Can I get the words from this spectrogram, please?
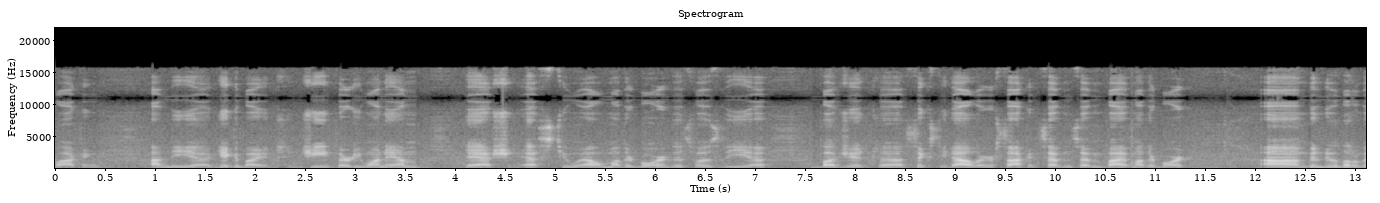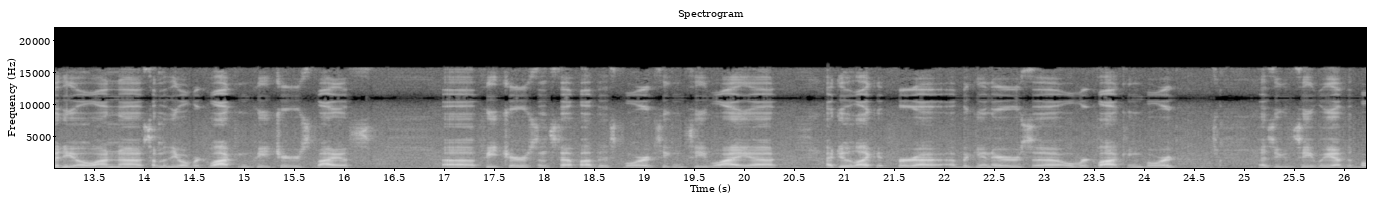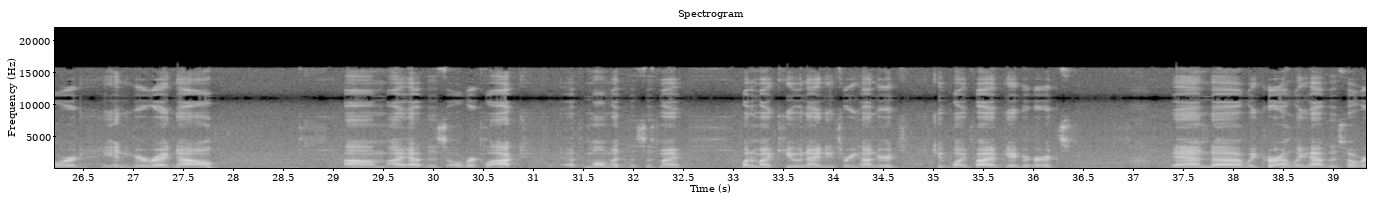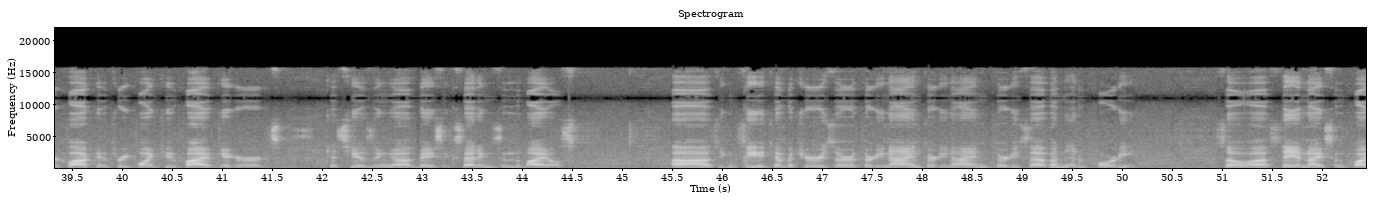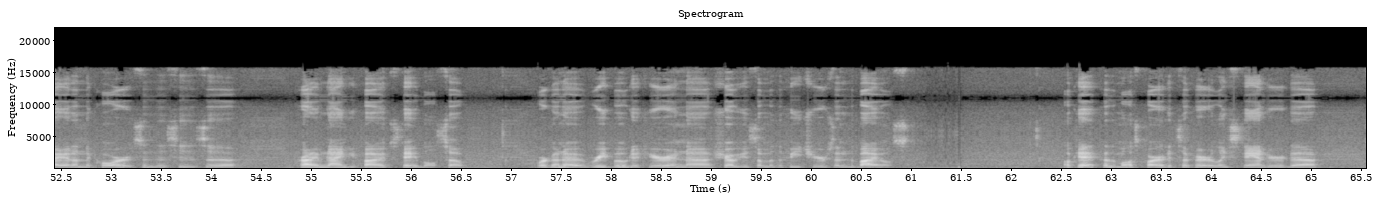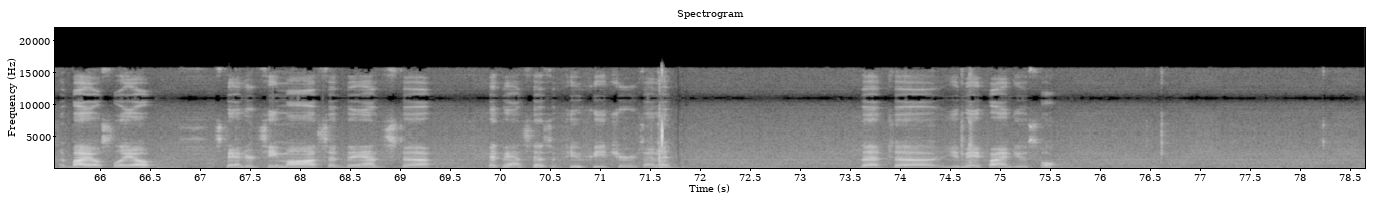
uh, overclocking on the uh, Gigabyte G31M-ES2L motherboard. This was the uh, budget uh, $60 socket 775 motherboard. Uh, I'm going to do a little video on uh, some of the overclocking features, BIOS features and stuff of this board so you can see why I do like it for a, a beginner's overclocking board. As you can see, we have the board in here right now. Um, I have this overclocked at the moment. This is my one of my Q9300s, 2.5 gigahertz. And uh, we currently have this overclocked at 3.25 gigahertz, just using uh, basic settings in the BIOS. Uh, as you can see, temperatures are 39, 39, 37, and 40. So uh, staying nice and quiet on the cores, and this is uh, Prime 95 stable. So we're going to reboot it here and uh, show you some of the features in the BIOS. Okay, for the most part it's a fairly standard uh, BIOS layout. Standard CMOS, Advanced. Uh, Advanced has a few features in it that uh, you may find useful.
